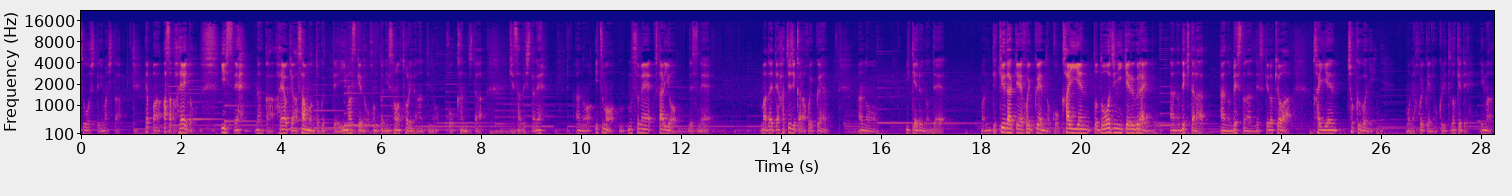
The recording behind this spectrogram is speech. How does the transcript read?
過ごしていました。やっぱ朝早いといいっすね。なんか早起きは三問解くって言いますけど本当にその通りだなっていうのをこう感じた今朝でしたね。あのいつも娘2人をですねまあ大体8時から保育園あの行けるので、ま、できるだけ保育園のこう開園と同時に行けるぐらいにあのできたらあのベストなんですけど今日は開園直後にもうね保育園に送り届けて今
